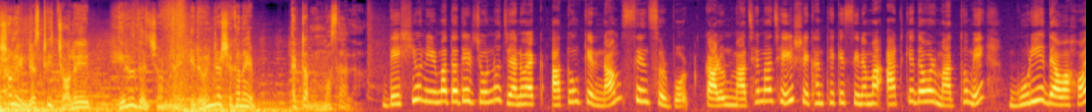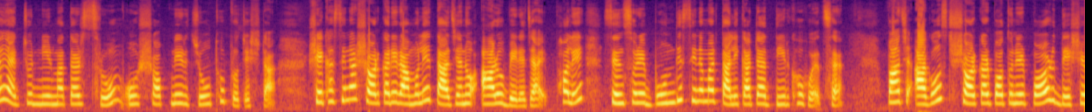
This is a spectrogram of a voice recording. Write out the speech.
আসলে ইন্ডাস্ট্রি চলে হিরোদের জন্য। হিরোইনরা সেখানে একটা মশালা। দেশীয় নির্মাতাদের জন্য যেন এক আতঙ্কের নাম সেন্সর বোর্ড, কারণ মাঝে মাঝেই সেখান থেকে সিনেমা আটকে দেওয়ার মাধ্যমে গুড়িয়ে দেওয়া হয় একজন নির্মাতার শ্রম ও স্বপ্নের যৌথ প্রচেষ্টা। শেখ হাসিনার সরকারের আমলে তা যেন আরও বেড়ে যায়, ফলে সেন্সরে বন্দি সিনেমার তালিকাটা দীর্ঘ হয়েছে। পাঁচ আগস্ট সরকার পতনের পর দেশে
